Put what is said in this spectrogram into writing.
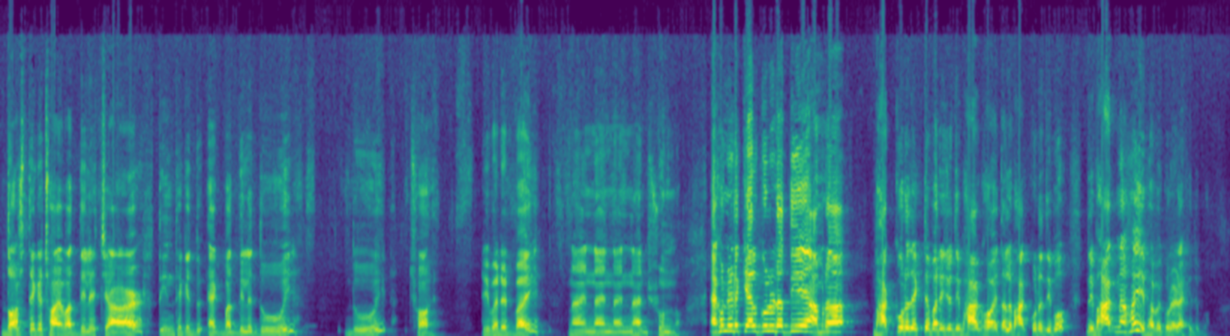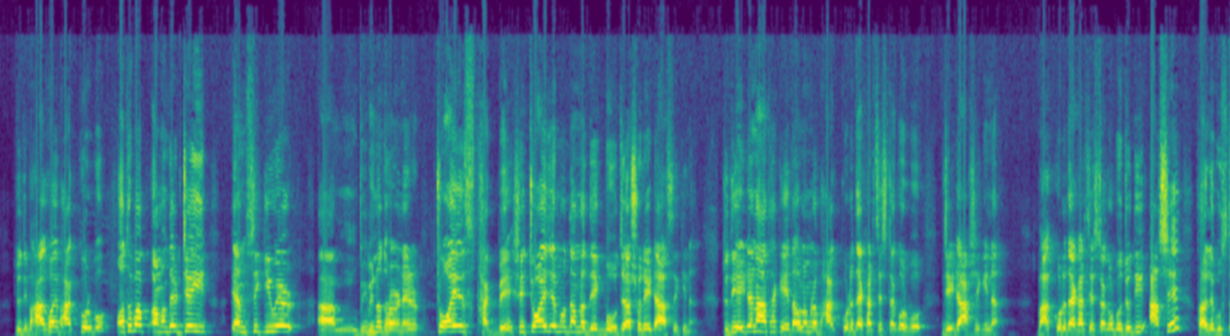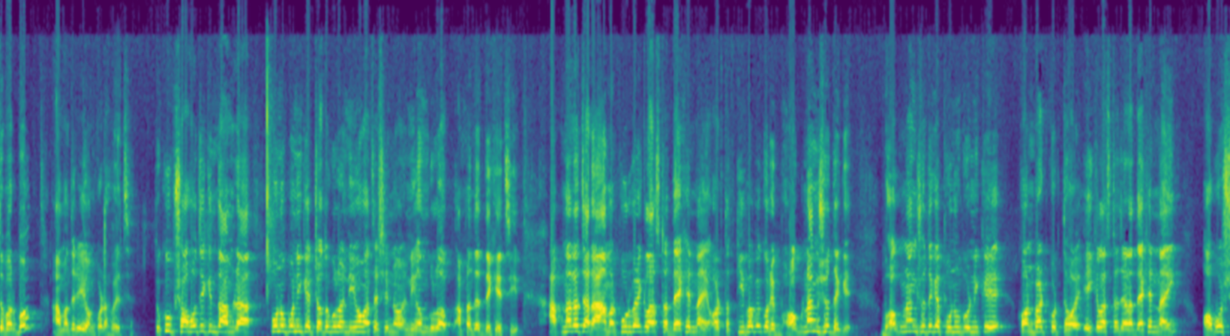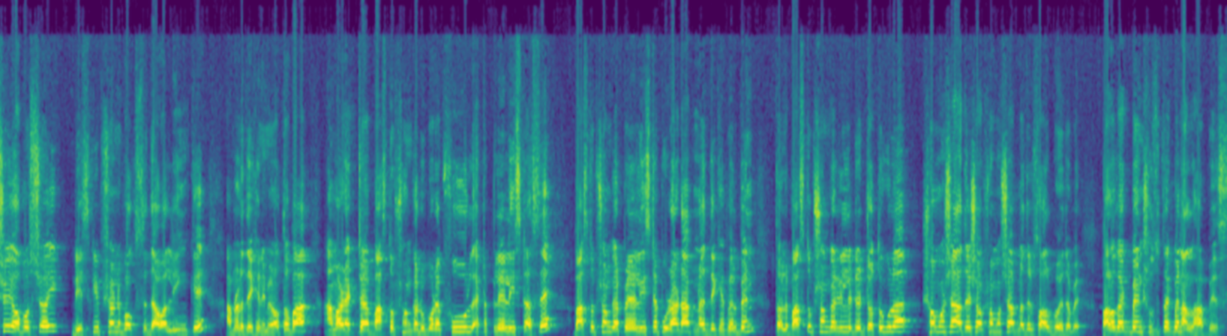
দশ থেকে ছয় বাদ দিলে চার তিন থেকে এক বাদ দিলে দুই দুই ছয় divided by nine nine nine nine শূন্য এখন এটা ক্যালকুলেটর দিয়ে আমরা ভাগ করে দেখতে পারি, যদি ভাগ হয় তাহলে ভাগ করে দিব, যদি ভাগ না হয় এভাবে করে রাখি দেব। যদি ভাগ হয় ভাগ করব, অথবা আমাদের যেই এমসিকিউ এর বিভিন্ন ধরনের চয়েস থাকবে, সেই চয়েসের মধ্যে আমরা দেখব যে আসলে এটা আছে কিনা। যদি এইটা না থাকে, তাহলে আমরা ভাগ করে দেখার চেষ্টা করব যে এটা আসে কিনা। ভাগ করে দেখার চেষ্টা করব, যদি আসে তাহলে বুঝতে পারব আমাদের এই অঙ্কটা হয়েছে। তো খুব সহজে কিন্তু আমরা পনপনিকের যতগুলো নিয়ম আছে সেই নিয়মগুলো আপনাদের দেখেছি। আপনারা যারা আমার পূর্বের ক্লাসটা দেখেন নাই, অর্থাৎ কীভাবে করে ভগ্নাংশ থেকে ভগ্নাংশ থেকে পনপনিকে কনভার্ট করতে হয়, এই ক্লাসটা যারা দেখেন নাই, অবশ্যই অবশ্যই ডিসক্রিপশন বক্সে দেওয়া লিঙ্কে আপনারা দেখে নেবেন। অথবা আমার একটা বাস্তব সংখ্যার উপরে ফুল একটা প্লে লিস্ট আছে, বাস্তব সংখ্যার প্লে লিস্টটা পুরাটা আপনারা দেখে ফেলবেন। তাহলে বাস্তব সংখ্যা রিলেটেড যতগুলা সমস্যা আছে, সব সমস্যা আপনাদের সলভ হয়ে যাবে। ভালো থাকবেন, সুস্থ থাকবেন, আল্লাহ হাফেজ।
